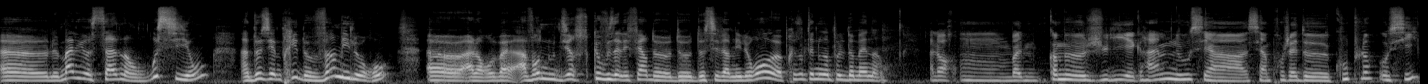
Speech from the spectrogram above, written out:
Euh, le Maliosan en Roussillon, un deuxième prix de 20 000 euros. Euh, alors, bah, avant de nous dire ce que vous allez faire de, de- de ces 20 000 euros, euh, présentez-nous un peu le domaine. Alors, on- bah, comme euh, Julie et Graham, nous, c'est un, c'est un projet de couple aussi.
